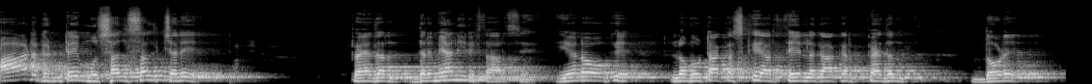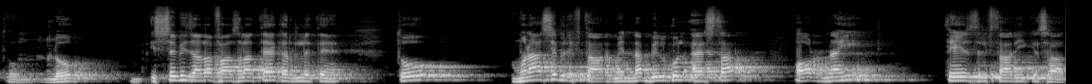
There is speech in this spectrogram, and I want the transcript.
آٹھ گھنٹے مسلسل چلے پیدل درمیانی رفتار سے، یہ نہ ہو کہ لنگوٹا کس کے اور تیل لگا کر پیدل دوڑے، تو لوگ اس سے بھی زیادہ فاصلہ طے کر لیتے ہیں۔ تو مناسب رفتار میں نہ بالکل ایسا اور نہ ہی تیز رفتاری کے ساتھ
